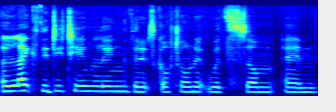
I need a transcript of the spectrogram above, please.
I like the detailing that it's got on it with some um,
